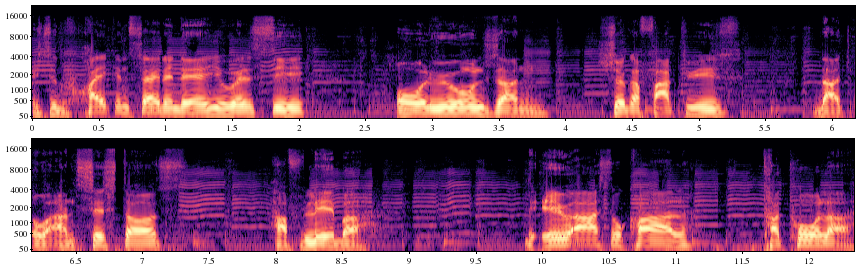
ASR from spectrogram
If you hike inside in there, you will see old ruins and sugar factories that our ancestors have labor. The area also called Tortola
